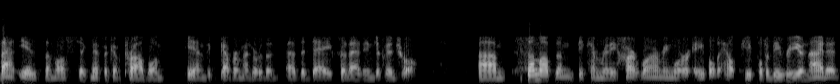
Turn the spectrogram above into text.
That is the most significant problem in the government or the uh, the day for that individual. Um, some of them become really heartwarming. We're able to help people to be reunited,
